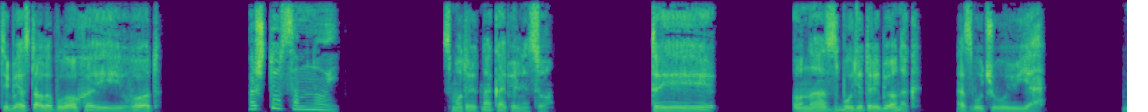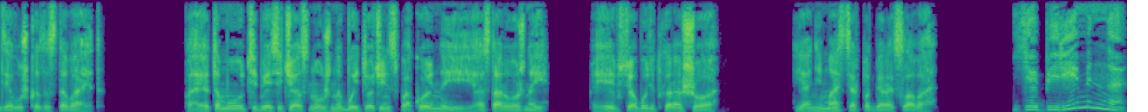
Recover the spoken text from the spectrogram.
Тебе стало плохо, и вот...» «А что со мной?» Смотрит на капельницу. «Ты... У нас будет ребенок», — озвучиваю я. Девушка застывает. «Поэтому тебе сейчас нужно быть очень спокойной и осторожной. И все будет хорошо. Я не мастер подбирать слова». «Я беременна?»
